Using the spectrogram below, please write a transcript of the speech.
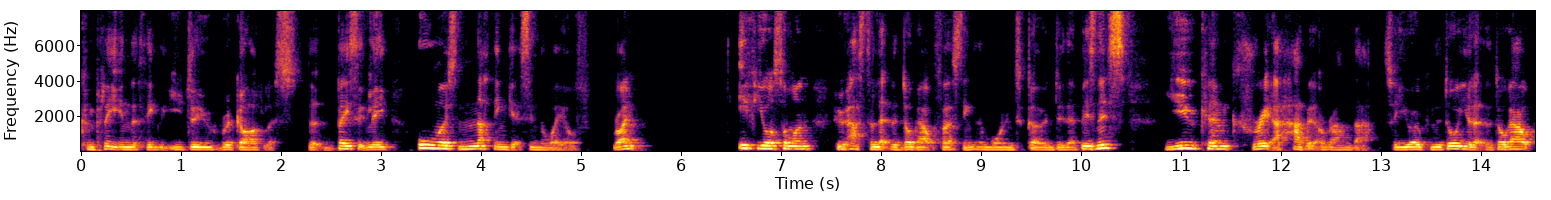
completing the thing that you do regardless, that basically almost nothing gets in the way of, right? If you're someone who has to let the dog out first thing in the morning to go and do their business, you can create a habit around that. So you open the door, you let the dog out.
